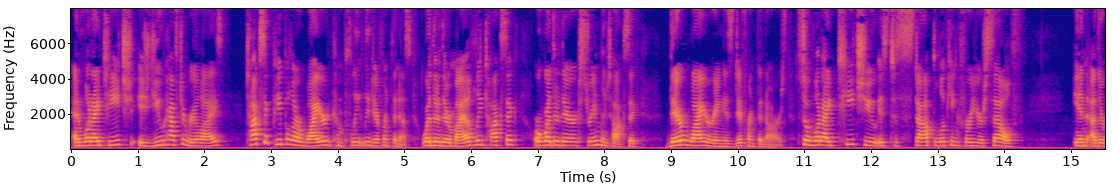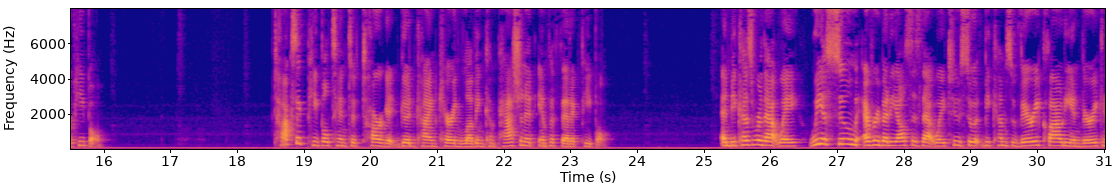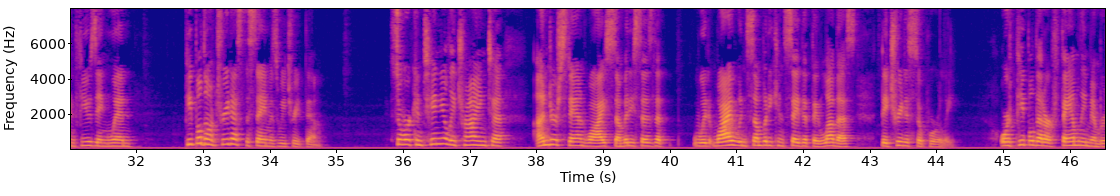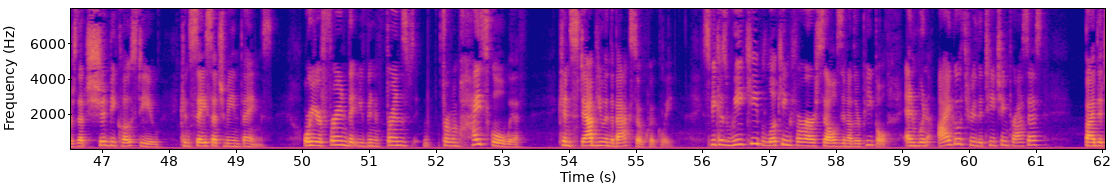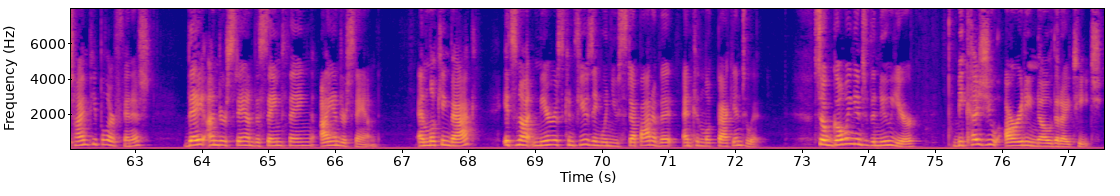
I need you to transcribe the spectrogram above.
And what I teach is you have to realize Toxic people are wired completely different than us. Whether they're mildly toxic or whether they're extremely toxic, their wiring is different than ours. So, what I teach you is to stop looking for yourself in other people. Toxic people tend to target good, kind, caring, loving, compassionate, empathetic people. And because we're that way, we assume everybody else is that way too. So it becomes very cloudy and very confusing when People don't treat us the same as we treat them. So we're continually trying to understand why somebody says that why when somebody can say that they love us, they treat us so poorly. Or people that are family members that should be close to you can say such mean things. Or your friend that you've been friends from high school with can stab you in the back so quickly. It's because we keep looking for ourselves in other people. And when I go through the teaching process, by the time people are finished, they understand the same thing I understand. And looking back, it's not near as confusing when you step out of it and can look back into it. So, going into the new year, because you already know that I teach,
